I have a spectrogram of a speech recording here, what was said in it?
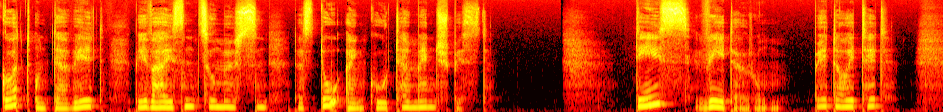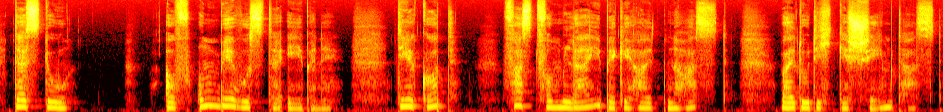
Gott und der Welt beweisen zu müssen, dass du ein guter Mensch bist. Dies wiederum bedeutet, dass du auf unbewusster Ebene dir Gott fast vom Leibe gehalten hast, weil du dich geschämt hast,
